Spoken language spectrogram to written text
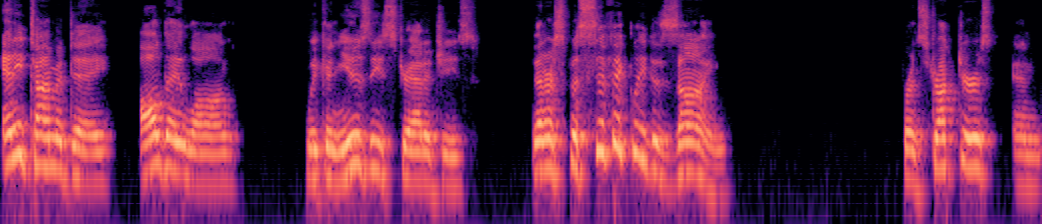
any time of day, all day long, we can use these strategies that are specifically designed for instructors and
